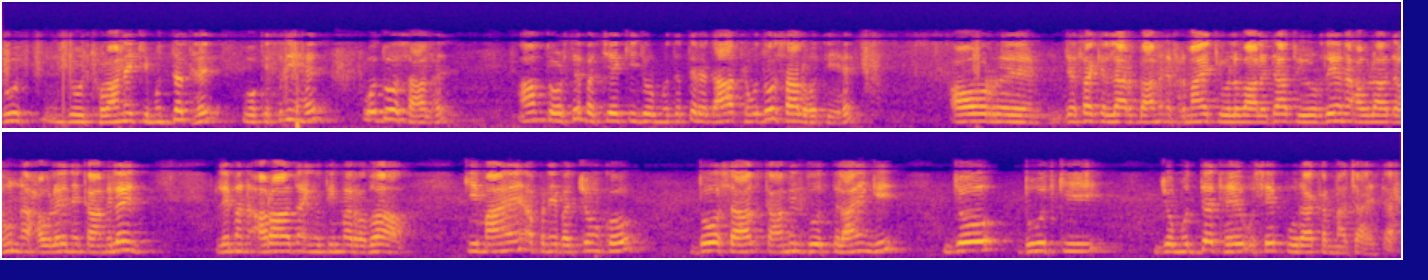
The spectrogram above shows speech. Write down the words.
دودھ جو چھڑانے کی مدت ہے، وہ کتنی ہے؟ وہ دو سال ہے۔ عام طور سے بچے کی جو مدت رضاعت ہے، وہ دو سال ہوتی ہے۔ اور جیسا کہ اللہ رب نے فرمایا کہ والدات اردین اولاد حولین کاملین لمن اراد یتیم رضا کہ مائیں اپنے بچوں کو دو سال کامل دودھ پلائیں گی، جو دودھ کی جو مدت ہے، اسے پورا کرنا چاہتا ہے۔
